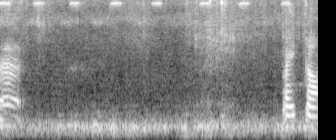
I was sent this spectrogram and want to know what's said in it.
มาก ไปต่อ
